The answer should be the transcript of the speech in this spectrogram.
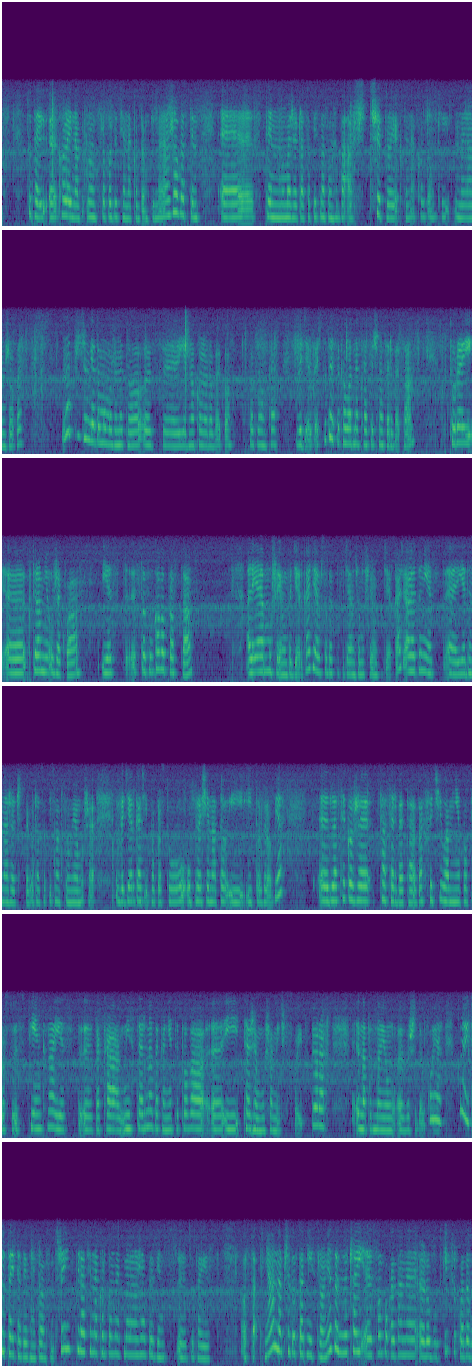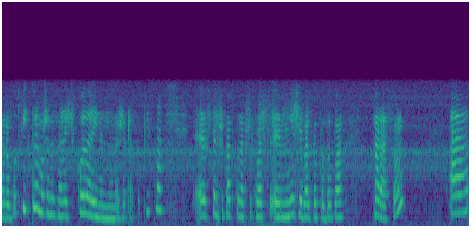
tutaj kolejna m, propozycja na kordonki melanżowe, w tym, w tym numerze czasopisma są chyba aż trzy projekty na kordonki melanżowe. No przy czym wiadomo, możemy to z jednokolorowego kordonka wydziergać. Tutaj jest taka ładna, klasyczna serweta, której, e, która mnie urzekła. Jest stosunkowo prosta, ale ja muszę ją wydziergać. Ja już sobie powiedziałam, że muszę ją wydziergać, ale to nie jest e, jedyna rzecz z tego czasopisma, którą ja muszę wydziergać i po prostu uprę się na to i, i to zrobię. E, dlatego, że ta serweta zachwyciła mnie, po prostu jest piękna, jest e, taka misterna, taka nietypowa e, i też ją muszę mieć w swoich zbiorach. Na pewno ją wyszydełkuję. No i tutaj, tak jak mówiłam, są trzy inspiracje na kordonek melanżowy, więc tutaj jest ostatnia. Na przedostatniej stronie zazwyczaj są pokazane robótki, przykładowe robótki, które możemy znaleźć w kolejnym numerze czasopisma. W tym przypadku na przykład mnie się bardzo podoba parasol, a y,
